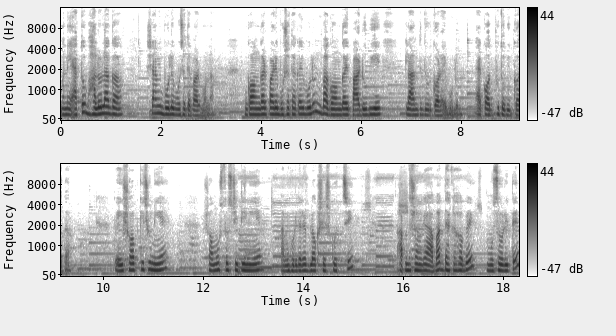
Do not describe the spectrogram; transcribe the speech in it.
মানে এত ভালো লাগা, সে আমি বলে বোঝাতে পারব না। গঙ্গার পাড়ে বসে থাকাই বলুন বা গঙ্গায় পা ডুবিয়ে ক্লান্তি দূর করাই বলুন, এক অদ্ভুত অভিজ্ঞতা। তো এই সব কিছু নিয়ে, সমস্ত স্মৃতি নিয়ে আমি হরিদ্বারের ব্লগ শেষ করছি। আপনাদের সঙ্গে আবার দেখা হবে মুসৌরিতে,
